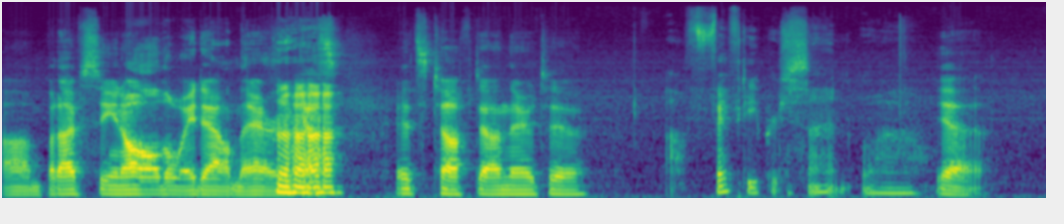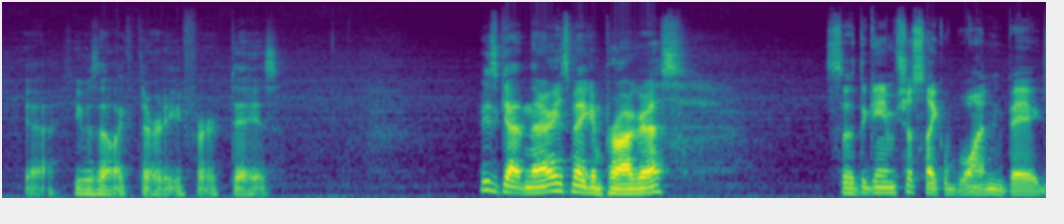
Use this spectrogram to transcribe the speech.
Um, but I've seen all the way down there. It it's tough down there too. Oh, 50%. Wow. Yeah, yeah. He was at like thirty for days. He's getting there. He's making progress. So the game's just like one big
